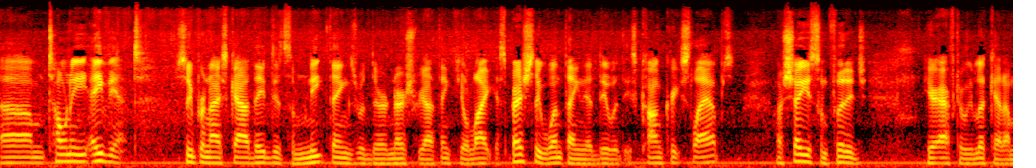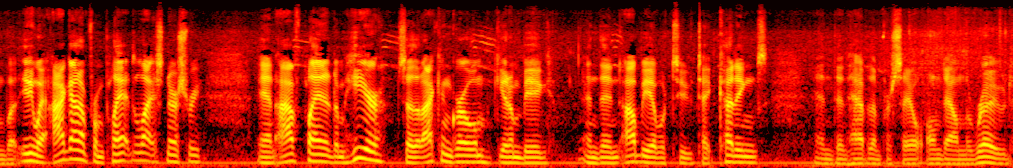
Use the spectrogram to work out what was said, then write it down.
um, Tony Avent. Super nice guy. They did some neat things with their nursery I think you'll like, especially one thing they did with these concrete slabs. I'll show you some footage here after we look at them. But anyway, I got them from Plant Delights Nursery and I've planted them here so that I can grow them, get them big, and then I'll be able to take cuttings and then have them for sale on down the road.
